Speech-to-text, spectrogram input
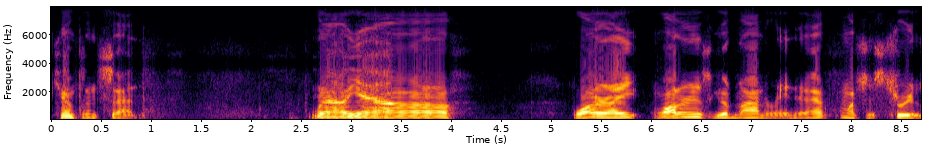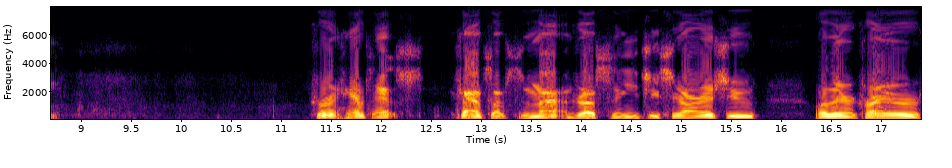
Kempton said. Well, yeah, uh, water, I, water is a good moderator. That much is true. Current habitats concepts do not address the GCR issue, or they require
